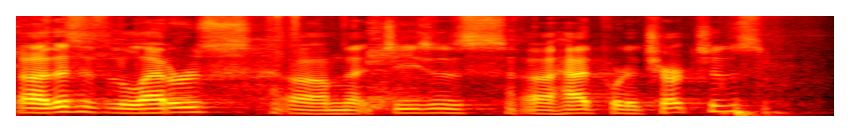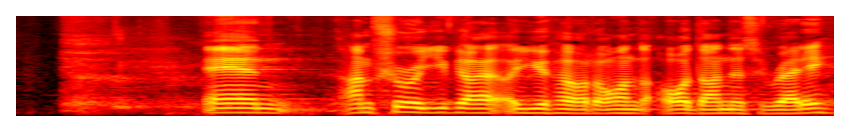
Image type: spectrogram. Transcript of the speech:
Uh, this is the letters um, that Jesus uh, had for the churches. And I'm sure you've, got, you've all, all done this already.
